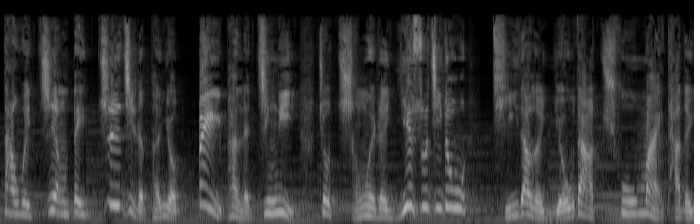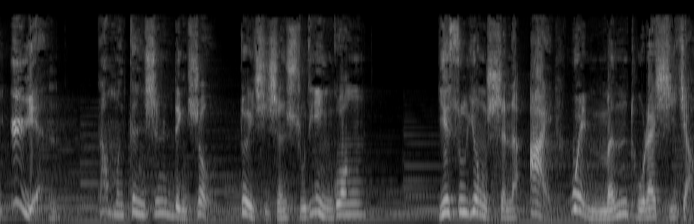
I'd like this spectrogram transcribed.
大卫这样被知己的朋友背叛的经历，就成为了耶稣基督提到的犹大出卖他的预言，让我们更深领受。对齐神属天眼光，耶稣用神的爱为门徒来洗脚，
